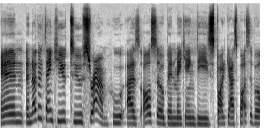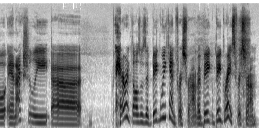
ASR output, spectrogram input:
And another thank you to SRAM, who has also been making these podcasts possible. And actually, uh, Herentals was a big weekend for SRAM, a big, big race for SRAM.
